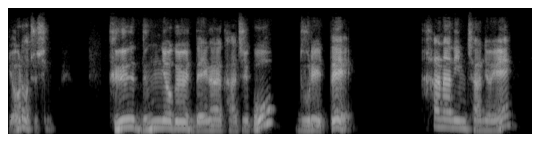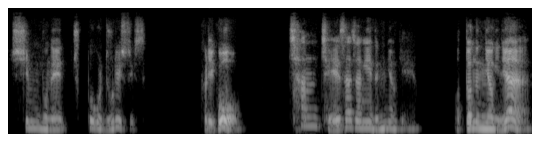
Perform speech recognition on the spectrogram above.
열어주신 거예요. 그 능력을 내가 가지고 누릴 때 하나님 자녀의 신분의 축복을 누릴 수 있어요. 그리고 참 제사장의 능력이에요. 어떤 능력이냐?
